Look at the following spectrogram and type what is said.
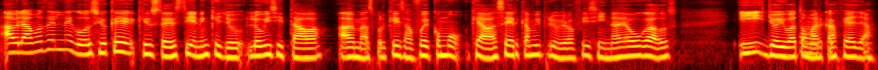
Hablamos del negocio que, que, ustedes tienen, que yo lo visitaba, además porque esa fue como, quedaba cerca mi primera oficina de abogados y yo iba a tomar café allá.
